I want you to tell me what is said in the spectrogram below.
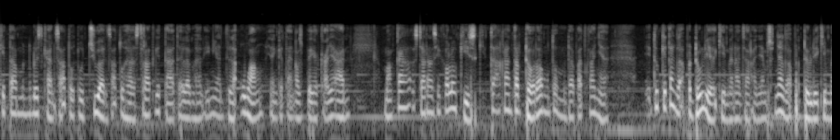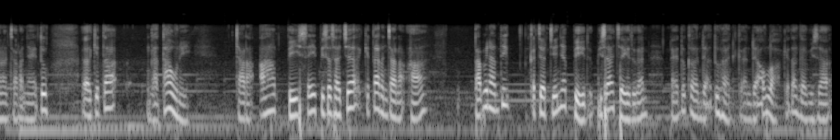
kita menuliskan satu tujuan, satu hasrat kita dalam hal ini adalah uang yang kita anggap sebagai kekayaan, maka secara psikologis kita akan terdorong untuk mendapatkannya. Itu kita nggak peduli ya gimana caranya, maksudnya nggak peduli gimana caranya itu eh, kita nggak tahu nih cara A, B, C bisa saja kita rencana A, tapi nanti kejadiannya B itu bisa aja gitu kan. Nah itu kehendak Tuhan, kehendak Allah kita nggak bisa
